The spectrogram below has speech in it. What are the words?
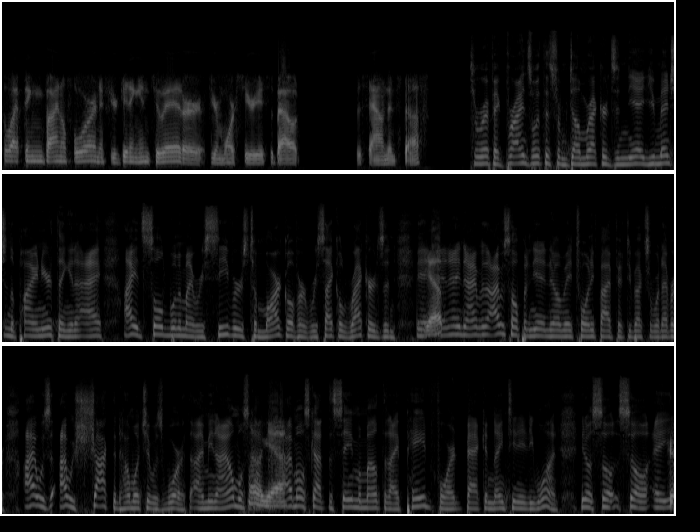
collecting vinyl for and if you're getting into it or if you're more serious about the sound and stuff. Terrific. Brian's with us from Dumb Records, and yeah, you mentioned the Pioneer thing, and I I had sold one of my receivers to Mark over Recycled Records, and Yep. and, and I was I was hoping you know maybe 25, 50 bucks or whatever. I was I was shocked at how much it was worth. I mean, I almost got, Oh, yeah. I almost got the same amount that I paid for it back in 1981. You know, so so uh, you know,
